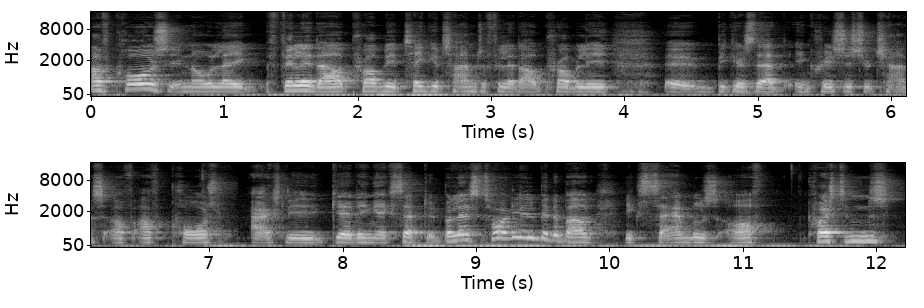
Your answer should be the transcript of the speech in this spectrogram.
of course, you know, like fill it out probably, take your time to fill it out probably uh, because that increases your chance of, of course, actually getting accepted. But let's talk a little bit about examples of questions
